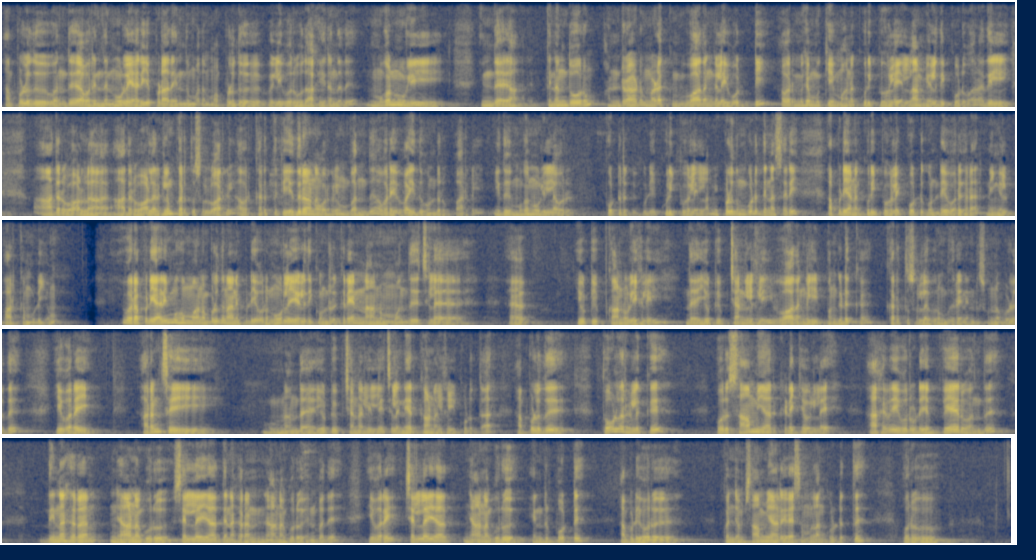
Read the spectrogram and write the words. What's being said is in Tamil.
அப்பொழுது வந்து அவர் இந்த நூலை அறியப்படாத இந்து மதம் அப்பொழுது வெளிவருவதாக இருந்தது. முகநூலில் இந்த தினந்தோறும் அன்றாடம் நடக்கும் விவாதங்களை ஒட்டி அவர் மிக முக்கியமான குறிப்புகளை எல்லாம் எழுதி போடுவார். அதில் ஆதரவாள ஆதரவாளர்களும் கருத்து சொல்வார்கள். அவர் கருத்துக்கு எதிரானவர்களும் வந்து அவரை வைது கொண்டிருப்பார்கள். இது முகநூலில் அவர் போட்டிருக்கக்கூடிய குறிப்புகள் எல்லாம். இப்பொழுதும் கூட தினசரி அப்படியான குறிப்புகளை போட்டுக்கொண்டே வருகிறார். நீங்கள் பார்க்க முடியும். இவர் அப்படி அறிமுகமான பொழுது நான் இப்படி ஒரு நூலை எழுதி கொண்டிருக்கிறேன். நானும் வந்து சில யூடியூப் காணொளிகளில் இந்த யூடியூப் சேனல்களில் விவாதங்களில் பங்கெடுக்க கருத்து சொல்ல விரும்புகிறேன் என்று சொன்ன பொழுது இவரை அரண்சை அந்த யூடியூப் சேனலிலே சில நேர்காணல்கள் கொடுத்தார். அப்பொழுது தோழர்களுக்கு ஒரு சாமியார் கிடைக்கவில்லை. ஆகவே இவருடைய பேர் வந்து தினகரன் ஞானகுரு செல்லையா தினகரன் ஞானகுரு என்பது. இவரை செல்லையா ஞானகுரு என்று போட்டு அப்படி ஒரு கொஞ்சம் சாமியார் வேஷமெல்லாம் கொடுத்து ஒரு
